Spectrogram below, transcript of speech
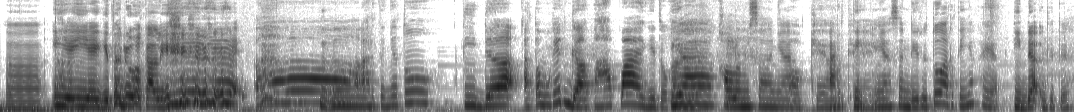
eh, iye iye gitu dua kali. Eh, oh, artinya tuh tidak atau mungkin nggak apa-apa gitu kan Iya, kalau misalnya oke. artinya sendiri tuh artinya kayak tidak gitu ya.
